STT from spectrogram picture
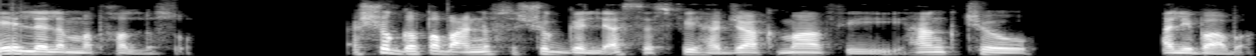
إلا لما تخلصوا. الشقة طبعا نفس الشقة اللي أسس فيها جاك ما في هانغ تشو علي بابا.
